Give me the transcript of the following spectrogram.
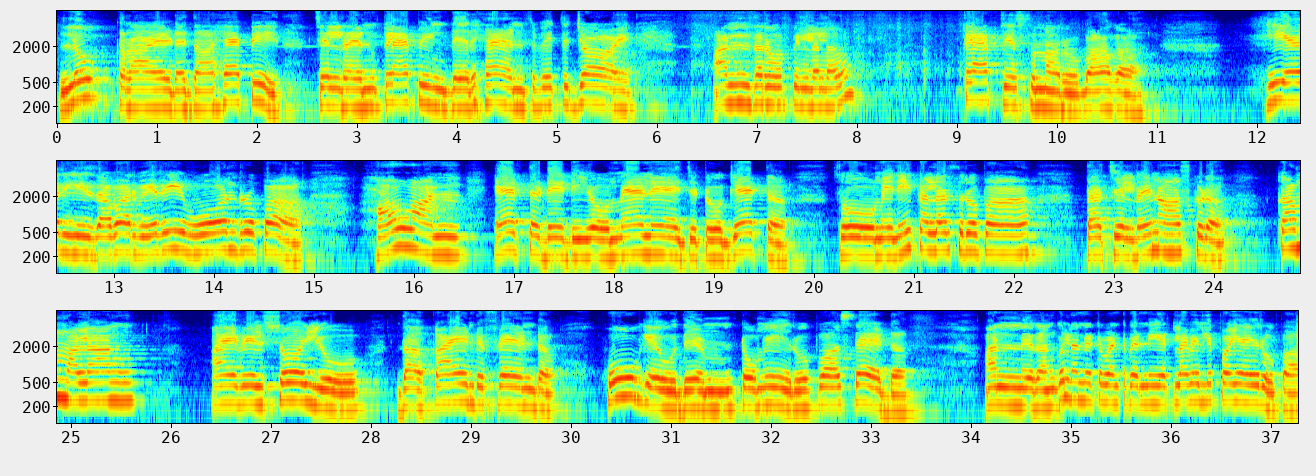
Look, cried the happy children, clapping their hands with joy. అందరూ పిల్లలు క్లాప్ చేస్తున్నారు బాగా here is our very own Rupa how on earth did you manage to get so many colours Rupa the children asked come along I will show you the kind friend who gave them to me Rupa said అన్ని రంగులు అనేటువంటివన్నీ ఎట్లా వెళ్ళిపోయాయి రూపా?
